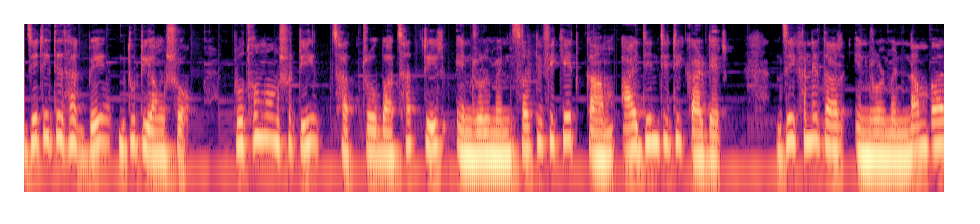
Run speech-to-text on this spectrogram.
যেটিতে থাকবে দুটি অংশ। প্রথম অংশটি ছাত্র বা ছাত্রীর এনরোলমেন্ট সার্টিফিকেট কাম আইডেন্টিটি কার্ডের যেখানে তার enrolment number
